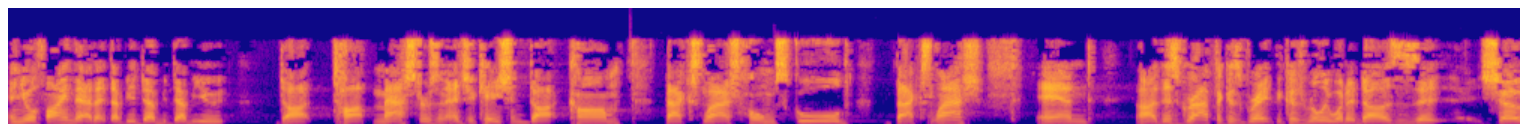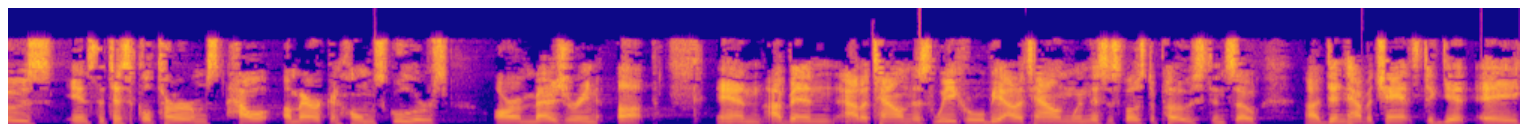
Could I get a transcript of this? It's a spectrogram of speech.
and you'll find that at www.topmastersineducation.com backslash homeschooled backslash. And uh, this graphic is great because really what it does is it shows in statistical terms how American homeschoolers are measuring up. And I've been out of town this week or will be out of town when this is supposed to post. And so I uh, didn't have a chance to get a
